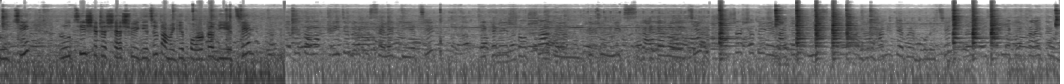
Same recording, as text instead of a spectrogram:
রুচি। রুচি, সেটা শেষ হয়ে গেছে তো আমাকে পরোটা দিয়েছে। তারা স্যালাড দিয়েছে। এখানে শসা দেন কিছু মিক্স রায়তা রয়েছে। শসার সাথে এই রায়তাটা মিক্স হানি টাইপের বলেছে। ট্রাই করব।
